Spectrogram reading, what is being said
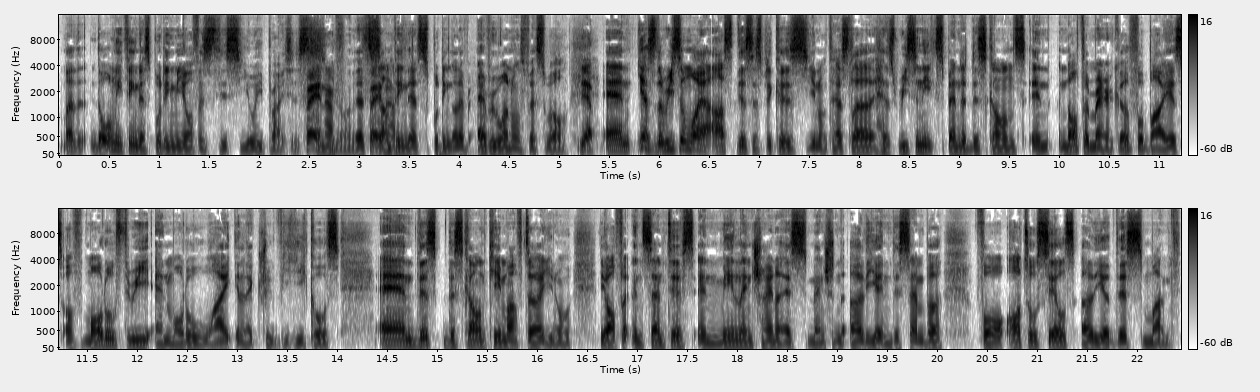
but the only thing that's putting me off is the COE prices. Fair enough. You know, that's Fair something enough. that's putting everyone off as well. Yep. And yes, the reason why I ask this is because you know Tesla has recently expanded discounts in North America for buyers of Model 3 and Model Y electric vehicles. And this discount came after, you know, they offered incentives in mainland China, as mentioned earlier in December, for auto sales earlier this month.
